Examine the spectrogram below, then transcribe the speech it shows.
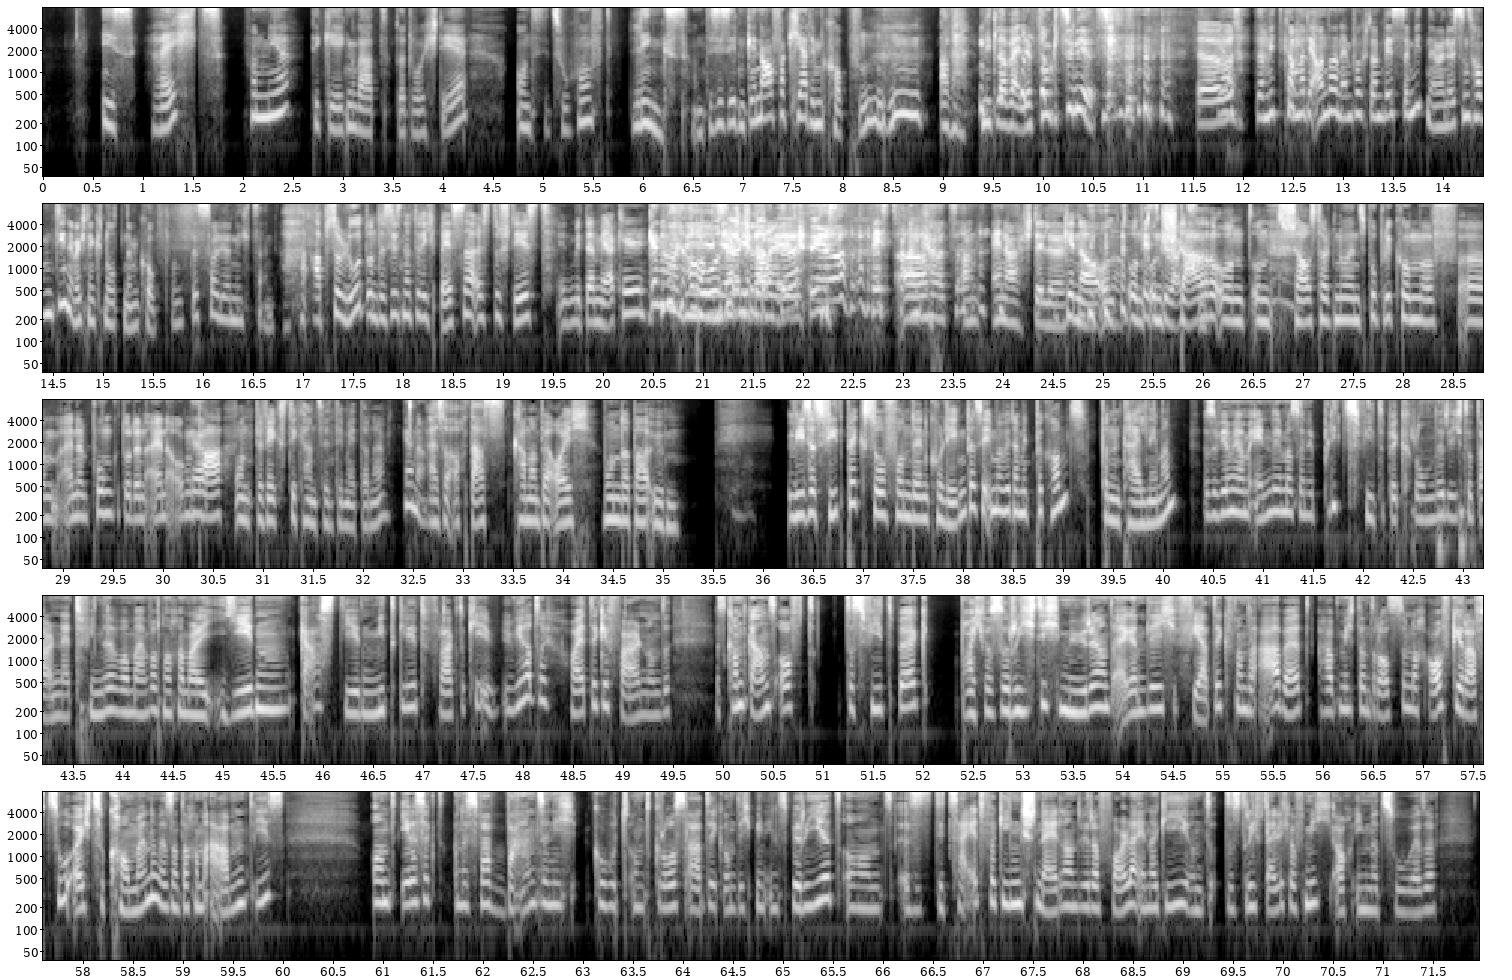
ist rechts von mir, die Gegenwart dort, wo ich stehe, und die Zukunft links. Und das ist eben genau verkehrt im Kopf. Mhm. Aber mittlerweile funktioniert's. Ja, damit kann man die anderen einfach dann besser mitnehmen, weil sonst haben die nämlich den Knoten im Kopf und das soll ja nicht sein. Absolut und das ist natürlich besser, als du stehst mit der Merkel. Genau, die Merkel ja. fest verankert an einer Stelle. Genau und, und, und starr und, und schaust halt nur ins Publikum auf ähm, einen Punkt oder in ein Augenpaar ja. und bewegst die keinen Zentimeter. Ne? Genau. Also auch das kann man bei euch wunderbar üben. Wie ist das Feedback so von den Kollegen, das ihr immer wieder mitbekommt, von den Teilnehmern? Also wir haben ja am Ende immer so eine Blitzfeedback-Runde, die ich total nett finde, wo man einfach noch einmal jeden Gast, jeden Mitglied fragt, okay, wie hat es euch heute gefallen? Und es kommt ganz oft das Feedback, boah, ich war so richtig müde und eigentlich fertig von der Arbeit, habe mich dann trotzdem noch aufgerafft, zu euch zu kommen, weil es dann doch am Abend ist. Und jeder sagt, und es war wahnsinnig gut und großartig und ich bin inspiriert und es, die Zeit verging schnell und wieder voller Energie und das trifft eigentlich auf mich auch immer zu. Also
